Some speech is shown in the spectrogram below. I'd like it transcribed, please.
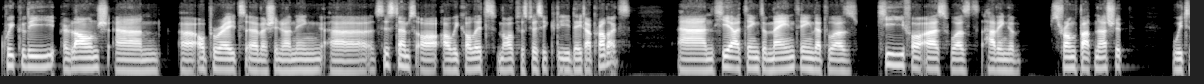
quickly launch and uh, operate uh, machine learning uh, systems, or how we call it more specifically data products. And here, I think the main thing that was key for us was having a strong partnership which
